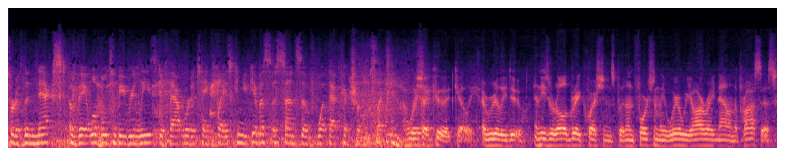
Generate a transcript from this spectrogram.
sort of the next available to be released if that were to take place? Can you give us a sense of what that picture looks like? I wish I could, Kelly. I really do. And these are all great questions, but unfortunately, where we are right now in the process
